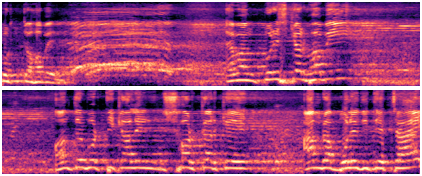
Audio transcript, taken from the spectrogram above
করতে হবে। এবং পরিষ্কারভাবেই অন্তর্বর্তীকালীন সরকারকে আমরা বলে দিতে চাই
